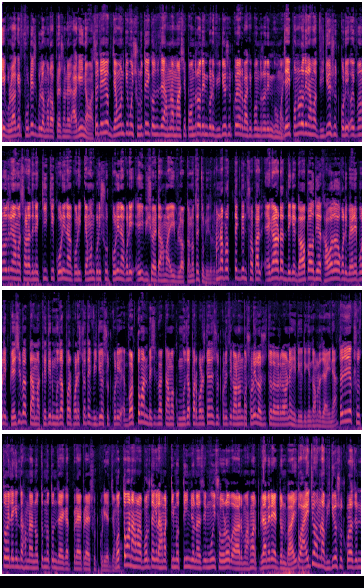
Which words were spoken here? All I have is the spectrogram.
এই ব্লগের ফুটেজগুলো আমার অপারেশনের আগেই নেওয়া তো যাই হোক যেমন কি শুরুতেই কইছি যে আমরা মাসে পনেরো দিন করে ভিডিও শুট করি আর বাকি পনেরো দিন ঘুমাই। যেই পনেরো দিন আমার ভিডিও শুট করি ওই পনেরো দিন আমার সারাদিনে কি কি করি না করি কেমন করি শুট করি না করি এই বিষয়টা আমার এই ব্লগ কানোতে তুলে ধরি আমরা প্রত্যেকদিন সকাল এগারোটার দিকে গাও পাও দিয়ে খাওয়া দাওয়া করি বেড়ে পড়ি। বেশিরভাগটা আমার খেতির মুজাফর ফরেস্টতে ভিডিও শুট করি। বর্তমান বেশিরভাগটা আমার মুজাফর ফরেস্টতে শুট করেছি কারণ আমার শরীর অসুস্থ থাকার কারণে হিদিউদি কিন্তু আমরা যাই না। তো যাই হোক সুস্থ হলে কিন্তু আমরা নতুন নতুন জায়গায় প্রায় প্রায় শুট করি। বর্তমান আমার বলতে গেলে আমার টিমও তিনজন আছে মুই সৌরভ আর আমার গ্রামের একজন ভাই। তো আইজও আমরা ভিডিও শুট করার জন্য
